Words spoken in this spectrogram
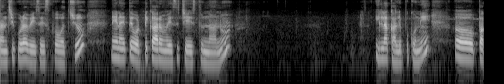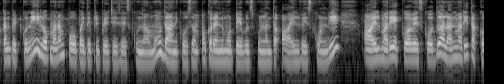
దంచి కూడా వేసేసుకోవచ్చు. నేనైతే ఒట్టి కారం వేసి చేస్తున్నాను. ఇలా కలుపుకొని పక్కన పెట్టుకొని ఈలోపు మనం పోపు అయితే ప్రిపేర్ చేసేసుకుందాము. దానికోసం ఒక రెండు మూడు టేబుల్ స్పూన్లంత ఆయిల్ వేసుకోండి. ఆయిల్ మరీ ఎక్కువ వేసుకోవద్దు అలానే మరీ తక్కువ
